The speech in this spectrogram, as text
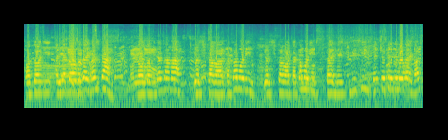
本当にありがとうございました。どうぞ皆様吉川貴盛吉川貴盛大変厳しい選挙戦でございます。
